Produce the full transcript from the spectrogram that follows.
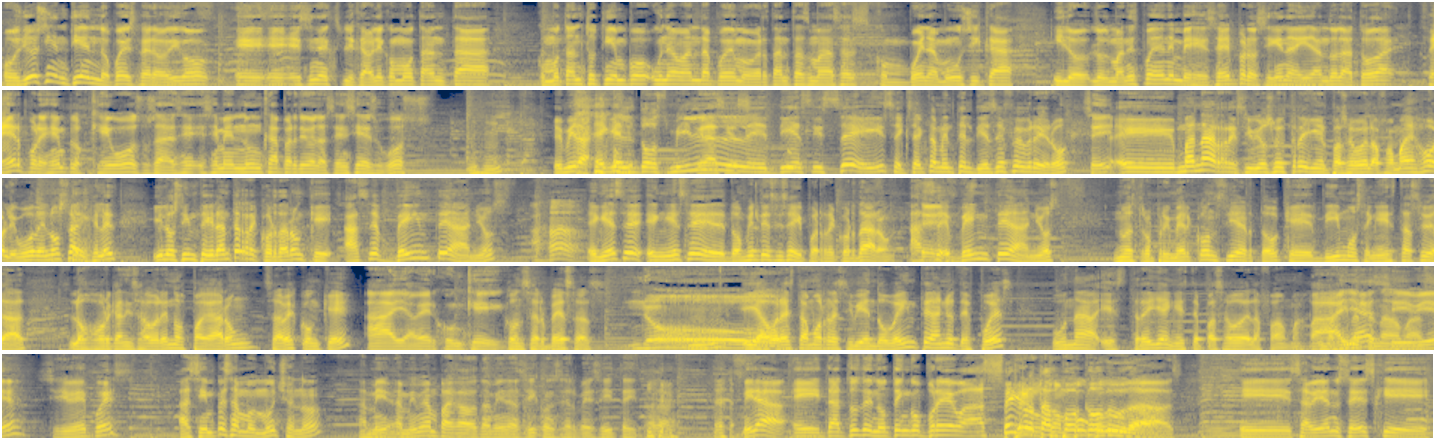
o yo sí entiendo, pues, pero digo, eh, eh, es inexplicable cómo tanta. Cómo tanto tiempo una banda puede mover tantas masas con buena música y lo- los manes pueden envejecer, pero siguen ahí dándola toda. Fer, por ejemplo, qué voz. O sea, ese, ese men nunca ha perdido la esencia de su voz. Y mira, en el 2016, exactamente el 10 de febrero, Sí. eh, Maná recibió su estrella en el Paseo de la Fama de Hollywood en Los Ángeles y los integrantes recordaron que hace 20 años, Ajá. en ese, en ese 2016, pues recordaron, hace Sí. 20 años, nuestro primer concierto que dimos en esta ciudad, los organizadores nos pagaron, ¿sabes con qué? Ay, a ver, ¿con qué? Con cervezas. ¡No! Y ahora estamos recibiendo 20 años después una estrella en este Paseo de la Fama. Vaya, nada sí más. ve, sí ve, pues. Así empezamos mucho, ¿no? A mí, a mí me han pagado también así, con cervecita y todo. Mira, eh, datos de no tengo pruebas, Pero pero, tampoco tampoco, duda. dudas. Eh, ¿Sabían ustedes que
